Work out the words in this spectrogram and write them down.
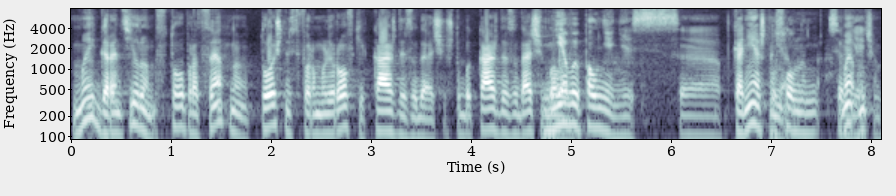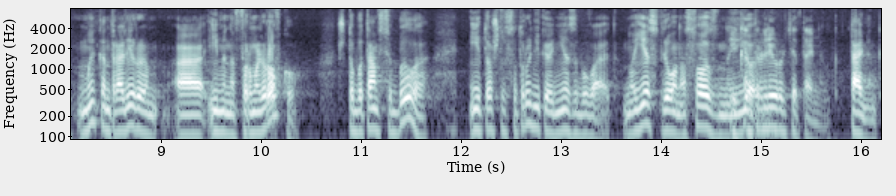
Мы гарантируем стопроцентную точность формулировки каждой задачи, чтобы каждая задача была... Невыполнение с э, Конечно, условным нет. Сергеевичем. Мы, мы контролируем э, именно формулировку, чтобы там все было, и то, что сотрудник ее не забывает. Но если он осознанно и ее... контролируете тайминг. Тайминг.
